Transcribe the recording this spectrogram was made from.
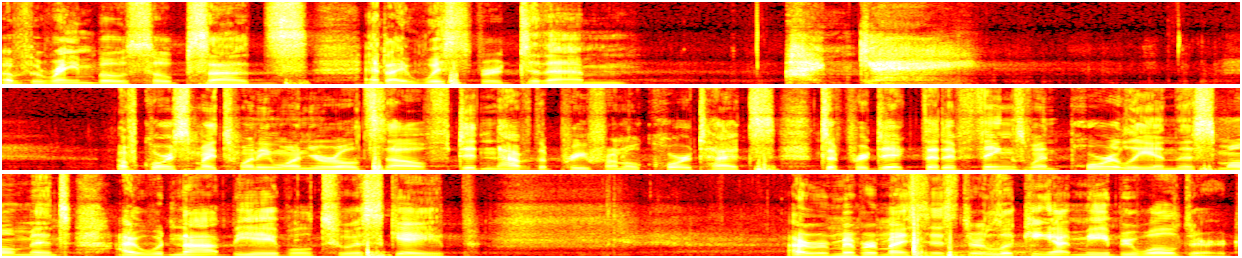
of the rainbow soap suds, and I whispered to them, I'm gay. Of course, my 21 year old self didn't have the prefrontal cortex to predict that if things went poorly in this moment, I would not be able to escape. I remember my sister looking at me bewildered,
